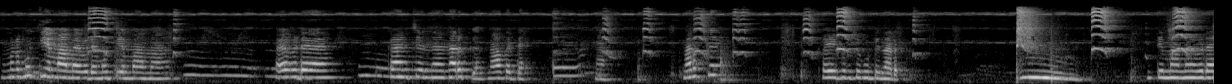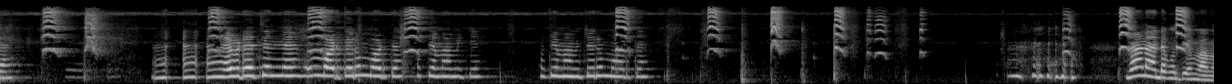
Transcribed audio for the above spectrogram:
നമ്മുടെ മുത്തിയമ്മാമ എവിടെ? മുത്തിയമ്മാമ. എവിടെ? കാണിച്ചെന്ന് നടക്ക് നോക്കട്ടെ. നടക്ക്. കൈ പിടിച്ച കുട്ടി നടക്ക്. മുത്തിയമ്മാമ എവിടെ? എവിടെ ചെന്ന്? ഉമ്മ അടുത്ത ഉമ്മ അടുത്ത. മുത്തിയമ്മാമിക്ക് മുത്തിയമ്മാമിക്ക് ഒരു ഉമ്മ അടുത്ത. ഇതാണ് എന്റെ മുത്തിയമ്മാമ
